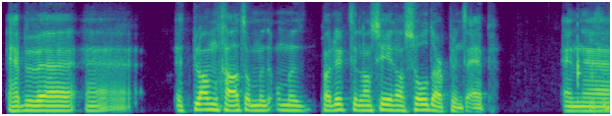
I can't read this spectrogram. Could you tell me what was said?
hebben we uh, het plan gehad om het, om het product te lanceren als zolder.app. En uh,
